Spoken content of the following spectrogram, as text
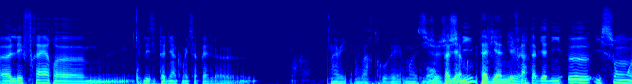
Euh, les frères, les Italiens, comment ils s'appellent ah oui, on va retrouver. Moi aussi, je, Taviani. Taviani. Les frères Taviani, eux, ils sont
